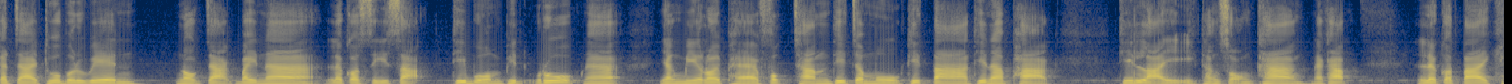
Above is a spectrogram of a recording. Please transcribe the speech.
กระจายทั่วบริเวณ นอกจากใบหน้าแล้วก็ศีรษะที่บวมผิดรูปนะฮะยังมีรอยแผลฟกช้ำที่จมูกที่ตาที่หน้าผากที่ไหล่อีกทั้งสองข้างนะครับ แล้วก็ใต้แข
